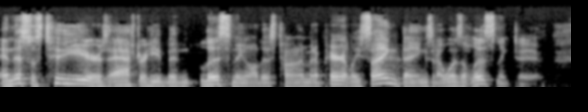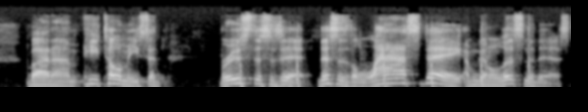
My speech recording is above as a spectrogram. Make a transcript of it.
and this was two years after he'd been listening all this time and apparently saying things that I wasn't listening to. But um, he told me, he said, Bruce, this is it. This is the last day I'm going to listen to this.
